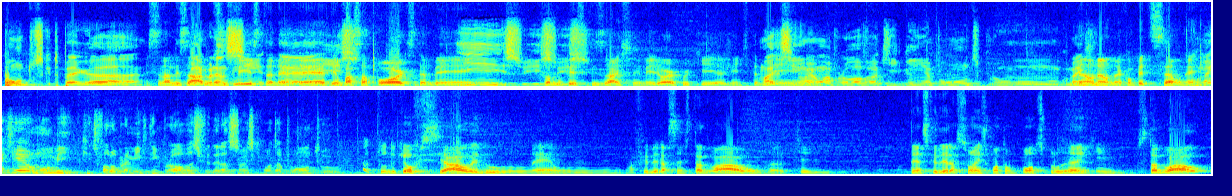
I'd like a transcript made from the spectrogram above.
pontos que tu pega. É sinalizado pro ciclista, né? é, É, tem passaporte também. Isso, isso, Vamos isso. pesquisar isso aí melhor, porque a gente também... Mas assim, não é uma prova que ganha pontos pra um. Como é Não, que, não, não é competição, né? Como é que é o nome que tu falou pra mim que tem provas de federações que conta ponto? Tudo que é oficial é do, né, um- uma federação estadual, um que tem as federações contam pontos para o ranking estadual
